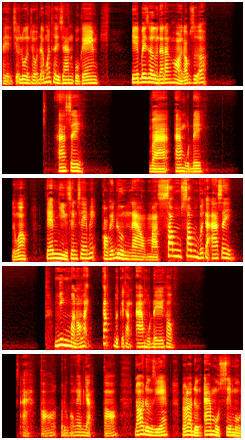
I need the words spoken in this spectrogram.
Phải chữa luôn cho đỡ mất thời gian của các em. Thì bây giờ người ta đang hỏi góc giữa AC và A1D. Đúng không? Thì em nhìn xem xem ấy, có cái đường nào mà song song với cả AC nhưng mà nó lại cắt được cái thằng A1D hay không? À, có, có đúng không em nhỉ? Có. Nó là đường gì em? Đó là đường A1C1.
